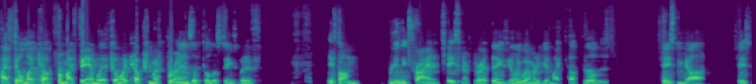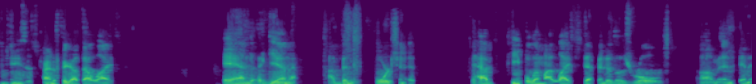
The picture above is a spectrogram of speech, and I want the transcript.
I fill my cup from my family, I fill my cup from my friends, I fill those things. But if if I'm really trying and chasing after the right things, the only way I'm gonna get my cup filled is chasing God, chasing Jesus, trying to figure out that life. And again, I've been fortunate to have people in my life step into those roles um, and, and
